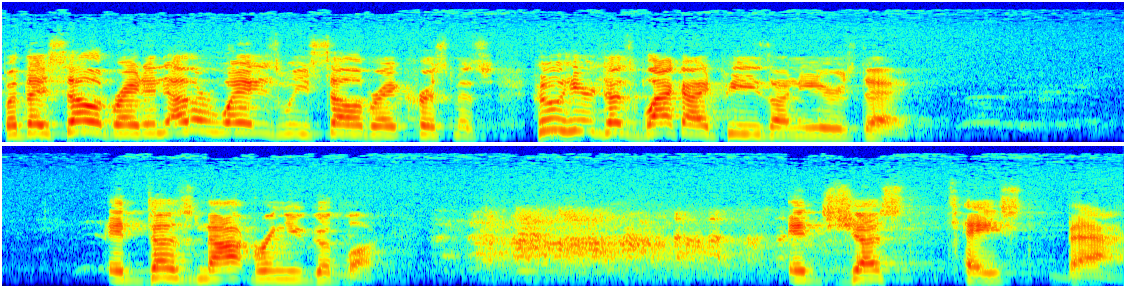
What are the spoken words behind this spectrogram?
But they celebrate. In other ways, we celebrate Christmas. Who here does black eyed peas on New Year's Day? It does not bring you good luck, it just tastes bad.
